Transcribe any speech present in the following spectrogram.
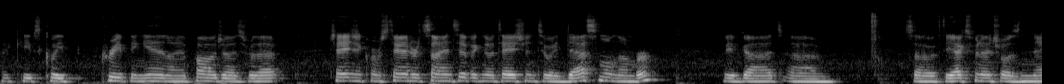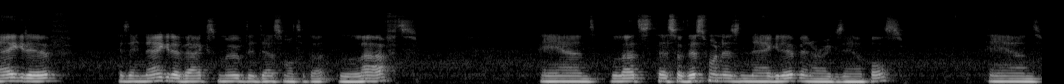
That keeps creep, creeping in. I apologize for that. Changing from standard scientific notation to a decimal number, we've got, um, so if the exponential is negative, is a negative x, move the decimal to the left. And let's, th so this one is negative in our examples. And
